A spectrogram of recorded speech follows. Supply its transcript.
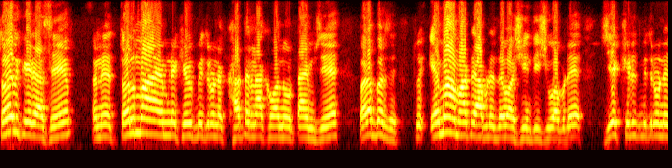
તલ કર્યા છે અને તલમાં એમને ખેડૂત મિત્રોને ખાતર નાખવાનો ટાઈમ છે, બરાબર છે? તો એમાં માટે આપણે દવા સીંધીશું આપણે. જે ખેડૂત મિત્રોને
